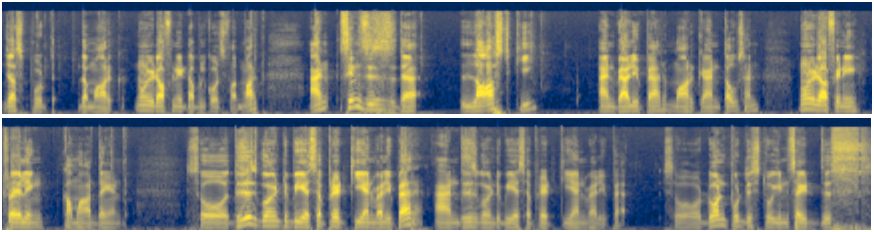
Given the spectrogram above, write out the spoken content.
just put the mark. No need of any double quotes for mark. And since this is the last key and value pair mark and thousand no need of any trailing comma at the end. So this is going to be a separate key and value pair and this is going to be a separate key and value pair. So don't put this two inside this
